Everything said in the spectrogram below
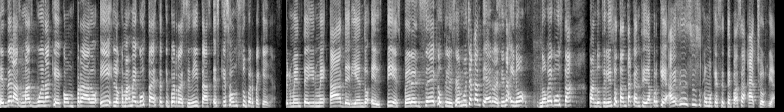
Es de las más buenas que he comprado. Y lo que más me gusta de este tipo de resinitas es que son súper pequeñas. Posteriormente irme adheriendo el ti. Espérense que utilicé mucha cantidad de resina y no, no me gusta cuando utilizo tanta cantidad porque a veces eso es como que se te pasa a chorrear.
